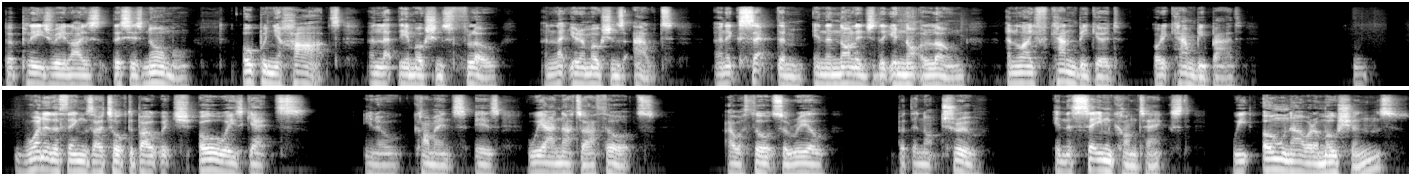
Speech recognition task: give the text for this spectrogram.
but please realize this is normal. Open your heart and let the emotions flow and let your emotions out and accept them in the knowledge that you're not alone and life can be good or it can be bad. One of the things I talked about, which always gets, you know, comments is we are not our thoughts. Our thoughts are real, but they're not true. In the same context, we own our emotions.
